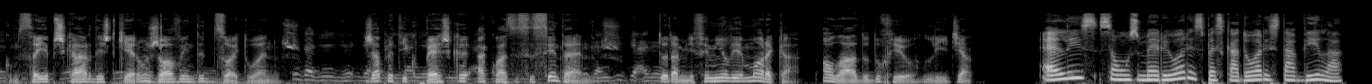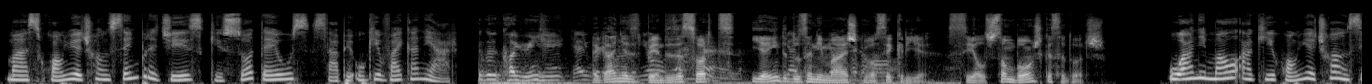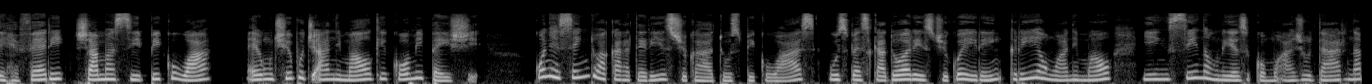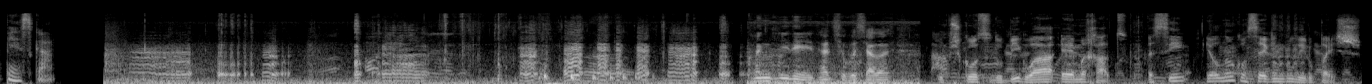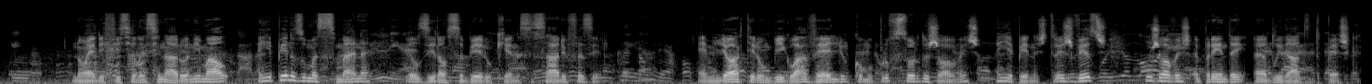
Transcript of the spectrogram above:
Comecei a pescar desde que era um jovem de 18 anos. Já pratico pesca há quase 60 anos. Toda a minha família mora cá, ao lado do rio Lijiang. Eles são os melhores pescadores da vila, mas Huang Yuechuang sempre diz que só Deus sabe o que vai ganhar. A ganha depende da sorte e ainda dos animais que você cria, se eles são bons caçadores. O animal a que Huang Yuechuang se refere chama-se biguá. É um tipo de animal que come peixe. Conhecendo a característica dos biguás, os pescadores de Guilin criam o animal e ensinam-lhes como ajudar na pesca. O pescoço do biguá é amarrado. Assim, ele não consegue engolir o peixe. Não é difícil ensinar o animal. Em apenas uma semana, eles irão saber o que é necessário fazer. É melhor ter um biguá velho como professor dos jovens. Em apenas três vezes, os jovens aprendem a habilidade de pesca.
